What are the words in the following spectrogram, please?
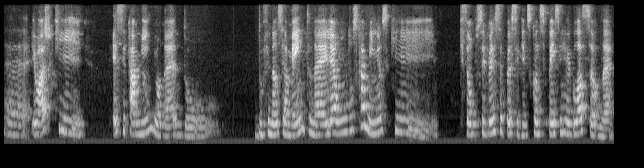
É, eu acho que esse caminho, né, do, do financiamento, né, ele é um dos caminhos que, que são possíveis ser perseguidos quando se pensa em regulação, né?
